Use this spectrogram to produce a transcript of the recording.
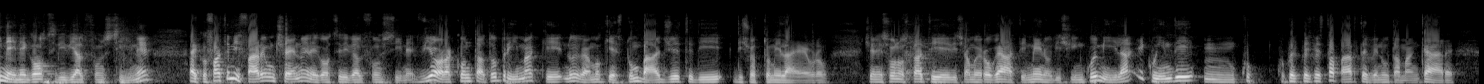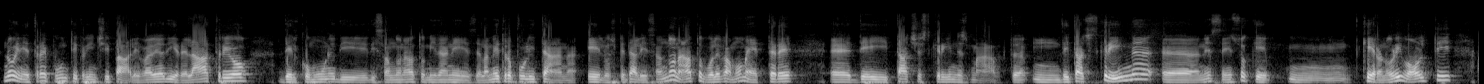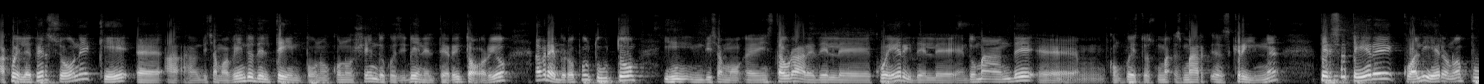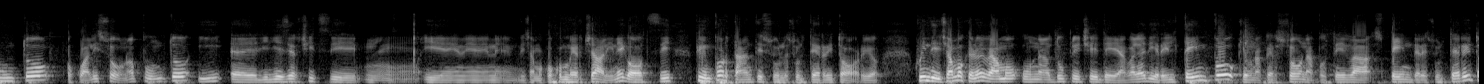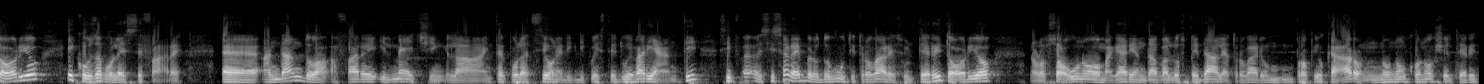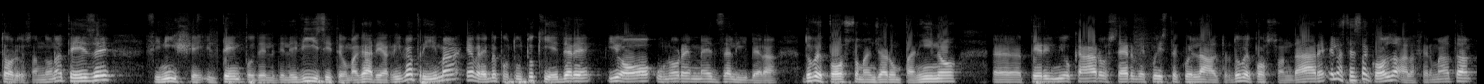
nei negozi di via Alfonsine, Ecco, fatemi fare un cenno ai negozi di Via Alfonsine. Vi ho raccontato prima che noi avevamo chiesto un budget di 18.000 euro ce ne sono stati diciamo, erogati meno di 5.000 e quindi mh, questa parte è venuta a mancare. Noi nei tre punti principali, vale a dire l'atrio del comune di, di San Donato Milanese, la metropolitana e l'ospedale di San Donato, volevamo mettere eh, dei touchscreen smart, mm, dei touchscreen eh, nel senso che, mm, che, erano rivolti a quelle persone che, eh, a, diciamo, avendo del tempo, non conoscendo così bene il territorio, avrebbero potuto in, diciamo, eh, instaurare delle query, delle domande ehm, con questo smart screen per sapere quali erano appunto, o quali sono appunto i, eh, gli esercizi mh, mm, i, diciamo, commerciali, i negozi più importanti sul, sul, territorio. Quindi diciamo che noi avevamo una duplice idea, vale a dire il tempo che una persona poteva spendere sul territorio e cosa volesse fare. Eh, andando a, fare il matching, la interpolazione di, di queste due varianti, si, eh, si sarebbero dovuti trovare sul territorio non lo so, uno magari andava all'ospedale a trovare un proprio caro, non, non conosce il territorio sandonatese, finisce il tempo delle, delle, visite o magari arriva prima e avrebbe potuto chiedere io ho un'ora e mezza libera, dove posso mangiare un panino? Eh, per il mio caro serve questo e quell'altro, dove posso andare? E la stessa cosa alla fermata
